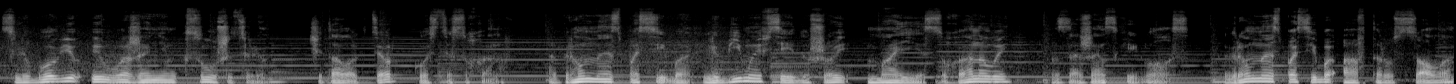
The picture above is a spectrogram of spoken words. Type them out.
С любовью и уважением к слушателю, читал актер Костя Суханов. Огромное спасибо любимой всей душой Майе Сухановой за женский голос. Огромное спасибо автору Соло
